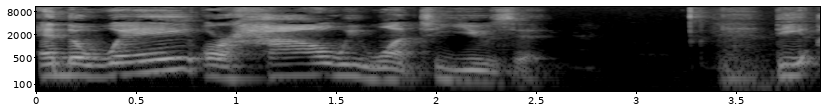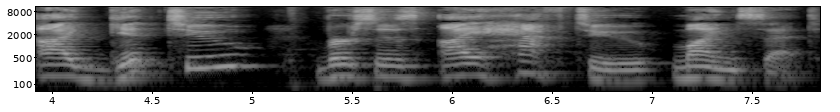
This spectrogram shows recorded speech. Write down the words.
and the way or how we want to use it. The I get to versus I have to mindset.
